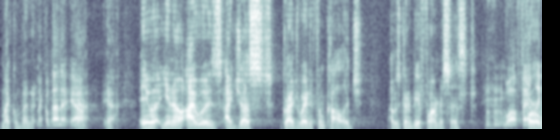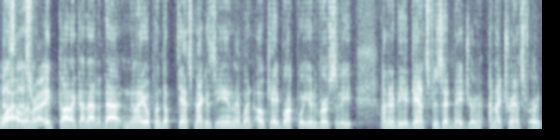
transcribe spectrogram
Michael Bennett. Michael Bennett. Yeah. Yeah, yeah. It, you know, I was. I just graduated from college. I was going to be a pharmacist Mhm. Well, for family a while, business, and right? thank God I got out of that. And then I opened up Dance Magazine, and I went, okay, Brockport University, I'm going to be a dance phys ed major, and I transferred,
